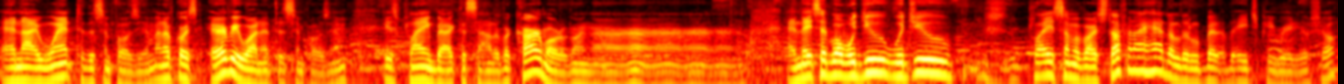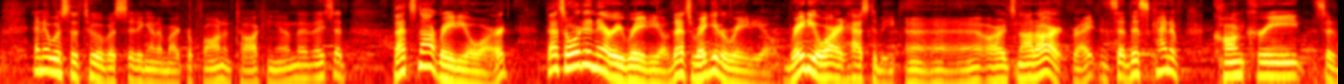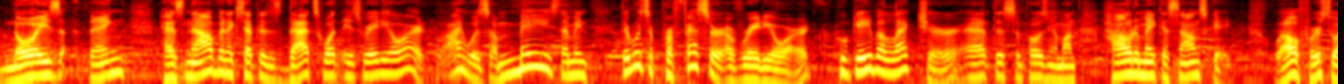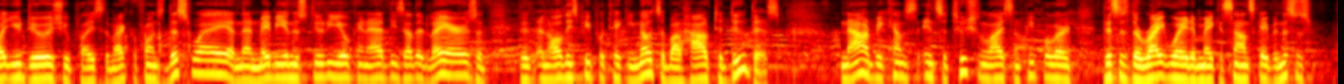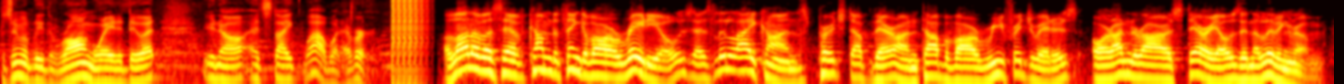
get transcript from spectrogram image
And I went to the symposium, and of course, everyone at the symposium is playing back the sound of a car motor going. And they said, "Well, would you would you play some of our stuff?" And I had a little bit of the HP radio show, and it was the two of us sitting at a microphone and talking. And then they said, "That's not radio art. That's ordinary radio. That's regular radio. Radio art has to be, uh, or it's not art, right? And so this kind of concrete sort of noise thing has now been accepted as that's what is radio art. I was amazed. I mean, there was a professor of radio art who gave a lecture at this symposium on how to make a soundscape. Well, first, what you do is you place the microphones this way, and then maybe in the studio you can add these other layers, and, and all these people taking notes about how to do this. Now it becomes institutionalized, and people learn this is the right way to make a soundscape, and this is presumably the wrong way to do it. You know, it's like, wow, whatever. A lot of us have come to think of our radios as little icons perched up there on top of our refrigerators or under our stereos in the living room.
